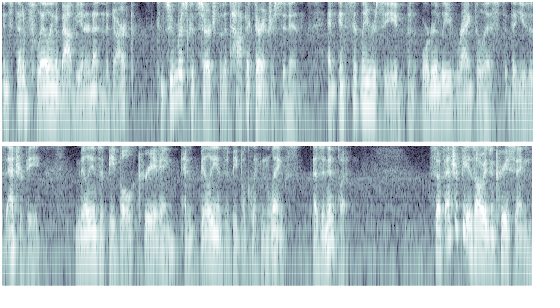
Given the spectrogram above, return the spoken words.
instead of flailing about the internet in the dark, consumers could search for the topic they're interested in and instantly receive an orderly ranked list that uses entropy millions of people creating and billions of people clicking links as an input. So if entropy is always increasing,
